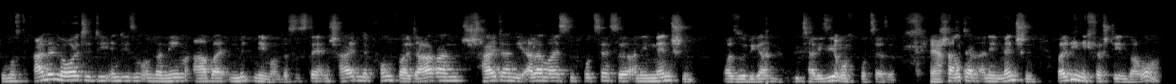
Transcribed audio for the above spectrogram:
Du musst alle Leute, die in diesem Unternehmen arbeiten, mitnehmen. Und das ist der entscheidende Punkt, weil daran scheitern die allermeisten Prozesse an den Menschen, also die ganzen Digitalisierungsprozesse, ja. scheitern an den Menschen, weil die nicht verstehen, warum.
